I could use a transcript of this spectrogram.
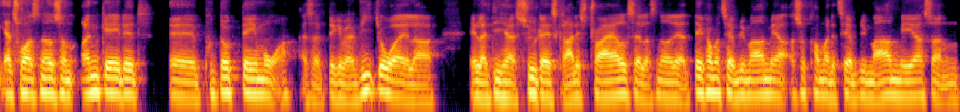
Jeg tror også noget som ungated øh, produktdemoer, altså det kan være videoer eller eller de her syv dages gratis trials, eller sådan noget der, det kommer til at blive meget mere, og så kommer det til at blive meget mere sådan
